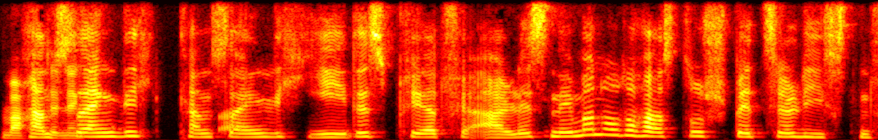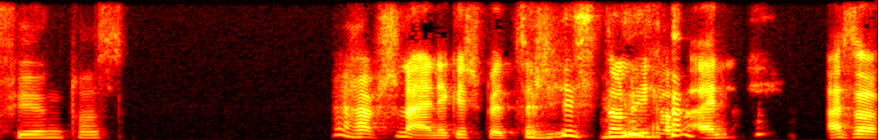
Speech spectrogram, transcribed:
Macht kannst du eigentlich, kannst du eigentlich jedes Pferd für alles nehmen oder hast du Spezialisten für irgendwas? Ich habe schon einige Spezialisten und ich habe ein, also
